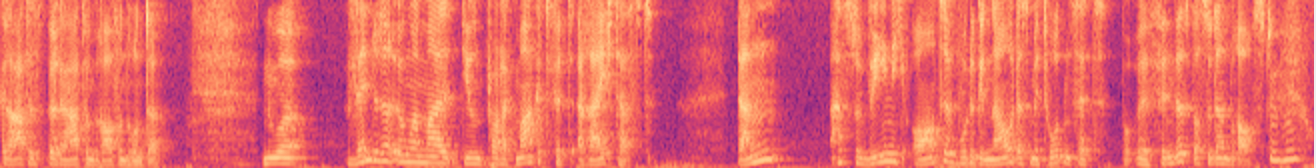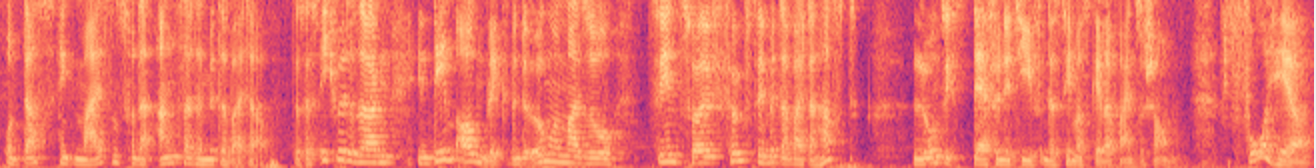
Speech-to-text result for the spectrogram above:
gratis Beratung rauf und runter. Nur, wenn du dann irgendwann mal diesen Product Market Fit erreicht hast, dann hast du wenig Orte, wo du genau das Methodenset äh, findest, was du dann brauchst. Mhm. Und das hängt meistens von der Anzahl der Mitarbeiter ab. Das heißt, ich würde sagen, in dem Augenblick, wenn du irgendwann mal so 10, 12, 15 Mitarbeiter hast, lohnt sich definitiv in das Thema Scale-Up reinzuschauen. Vorher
